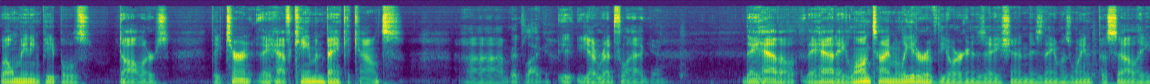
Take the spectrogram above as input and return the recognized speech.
well-meaning people's dollars, they turn, they have Cayman bank accounts. Red flag. Yeah, red flag. Yeah. They have a they had a longtime leader of the organization. His name was Wayne Pacelle,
